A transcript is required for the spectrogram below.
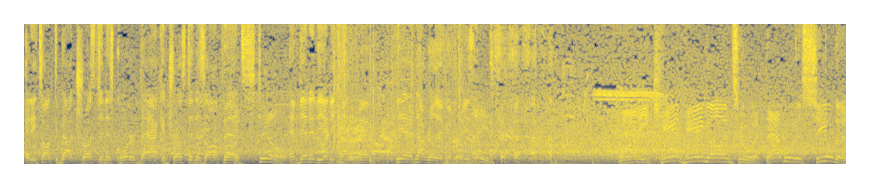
And he talked about trust in his quarterback and trust in his offense. But still. And then at the end he kind of went, yeah, not really a good reason. and he can't hang on to it. That would have sealed it.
